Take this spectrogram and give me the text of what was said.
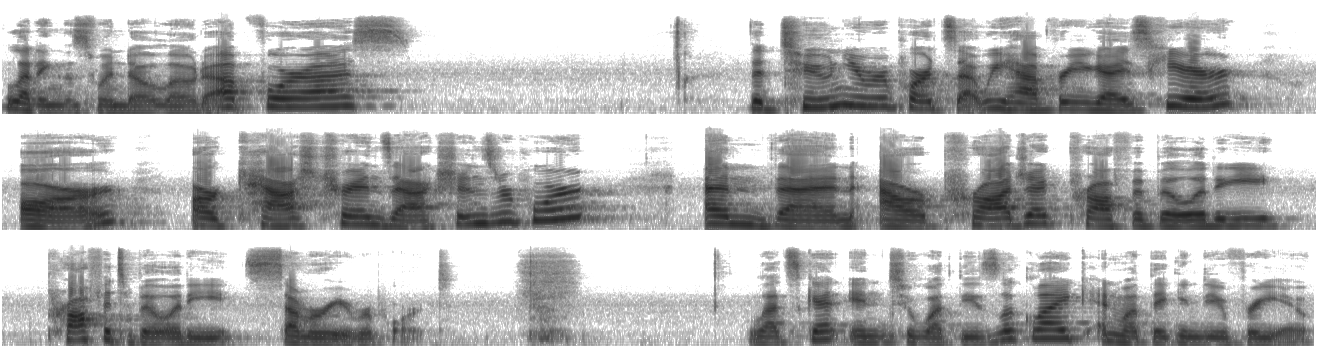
Letting this window load up for us. The two new reports that we have for you guys here are our cash transactions report and then our project profitability profitability summary report. Let's get into what these look like and what they can do for you.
